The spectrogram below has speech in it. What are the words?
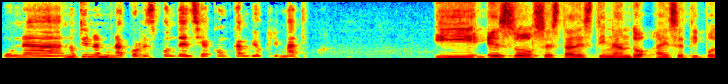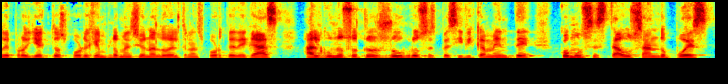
una, no tienen una correspondencia con cambio climático y eso se está destinando a ese tipo de proyectos. Por ejemplo, menciona lo del transporte de gas, algunos otros rubros específicamente. ¿Cómo se está usando pues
